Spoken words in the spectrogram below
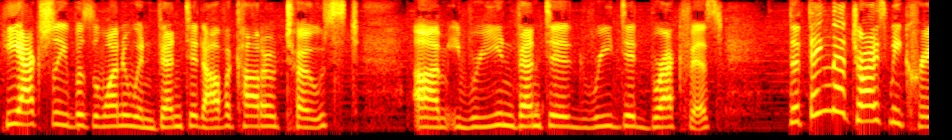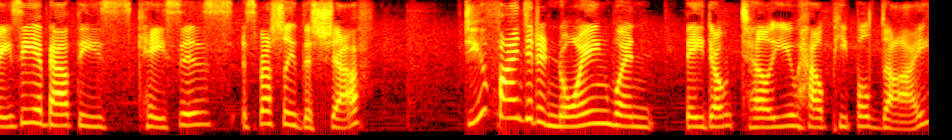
He actually was the one who invented avocado toast. Um, he reinvented, redid breakfast. The thing that drives me crazy about these cases, especially the chef, do you find it annoying when they don't tell you how people die?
